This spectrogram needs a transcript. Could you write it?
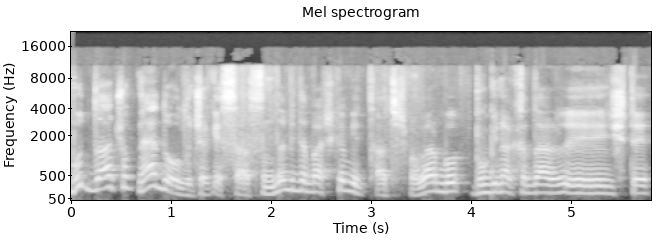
Bu daha çok nerede olacak esasında? Bir de başka bir tartışma var. Bu bugüne kadar e, işte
